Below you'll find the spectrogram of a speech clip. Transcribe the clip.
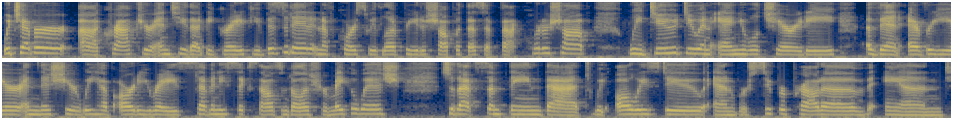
whichever uh, craft you're into, that'd be great if you visited. And of course, we'd love for you to shop with us at Fat Quarter Shop. We do do an annual charity event every year. And this year we have already raised $76,000 for Make a Wish. So, that's something that we always do and we're super proud of. And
